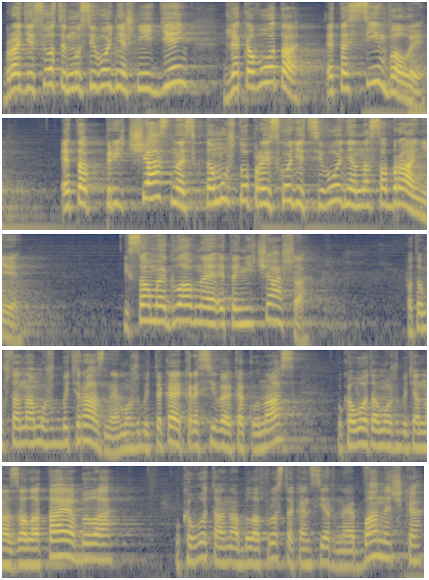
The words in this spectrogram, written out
Братья и сестры, но сегодняшний день для кого-то это символы, это причастность к тому, что происходит сегодня на собрании. И самое главное, это не чаша, потому что она может быть разная, может быть такая красивая, как у нас, у кого-то, может быть, она золотая была, у кого-то она была просто консервная баночка,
